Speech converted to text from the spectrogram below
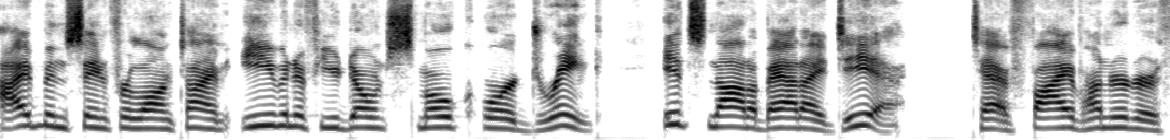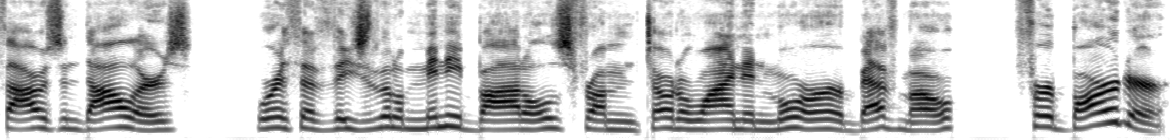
I've been saying for a long time, even if you don't smoke or drink, it's not a bad idea to have 500 or $1,000 worth of these little mini bottles from Total Wine and More or Bevmo for barter.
